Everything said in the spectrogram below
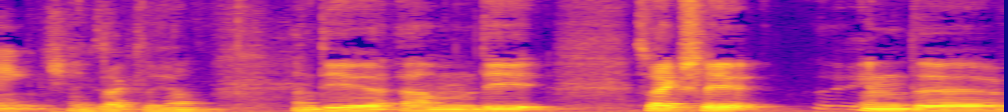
change Exactly, yeah. And the um, the so actually in the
